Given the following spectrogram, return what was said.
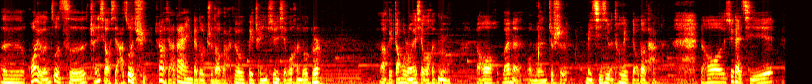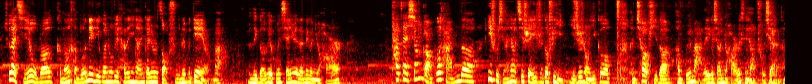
呃黄伟文作词，陈小霞作曲。陈小霞大家应该都知道吧？就给陈奕迅写过很多歌，啊，给张国荣也写过很多。然后 Y 们，我们就是每期基本都会聊到他。然后薛凯琪，薛凯琪，我不知道，可能很多内地观众对她的印象应该就是《早熟》那部电影吧，就那个未婚先孕的那个女孩儿。她在香港歌坛的艺术形象，其实也一直都是以以这种一个很俏皮的、很鬼马的一个小女孩的形象出现的。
